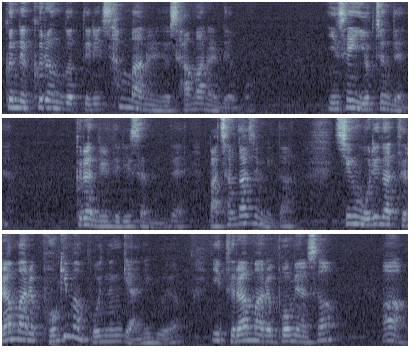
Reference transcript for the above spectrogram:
근데 그런 것들이 3만원이고 4만원을 내고 인생이 역전되는 그런 일들이 있었는데 마찬가지입니다. 지금 우리가 드라마를 보기만 보는 게 아니고요. 이 드라마를 보면서 아,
